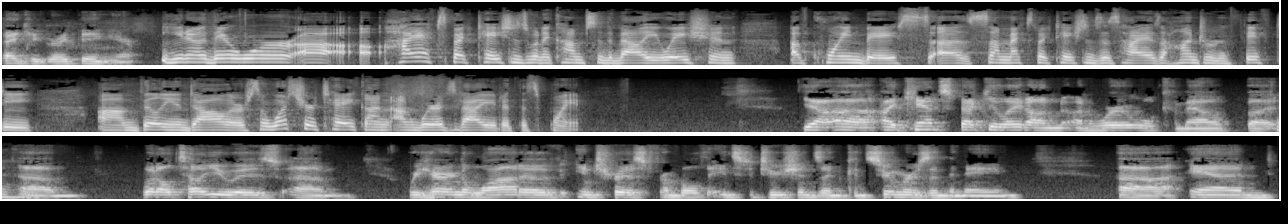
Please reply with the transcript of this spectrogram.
Thank you. Great being here. You know, there were uh, high expectations when it comes to the valuation of Coinbase, uh, some expectations as high as 150 um, billion dollars. So, what's your take on, on where it's valued at this point? Yeah, uh, I can't speculate on, on where it will come out, but mm-hmm. um, what I'll tell you is um, we're hearing a lot of interest from both institutions and consumers in the name. Uh, and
